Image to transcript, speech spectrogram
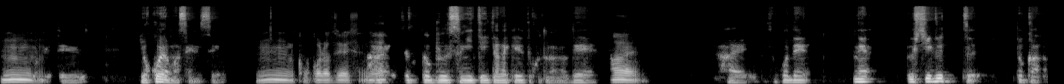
うん。出て横山先生、うん。心強いですねはい。ずっとブースにいていただけるってことなので、はい。はい。そこで、ね、牛グッズとか、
